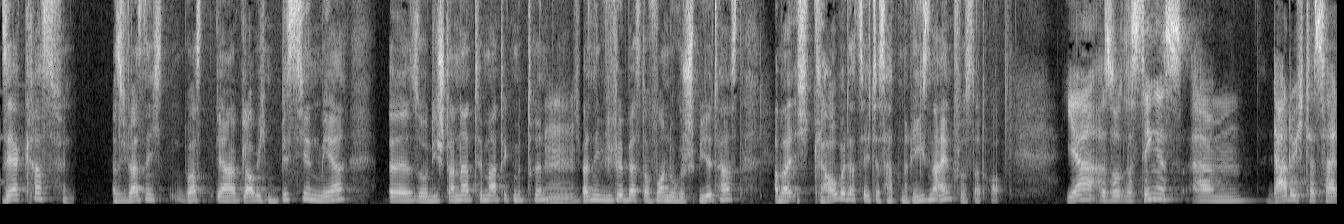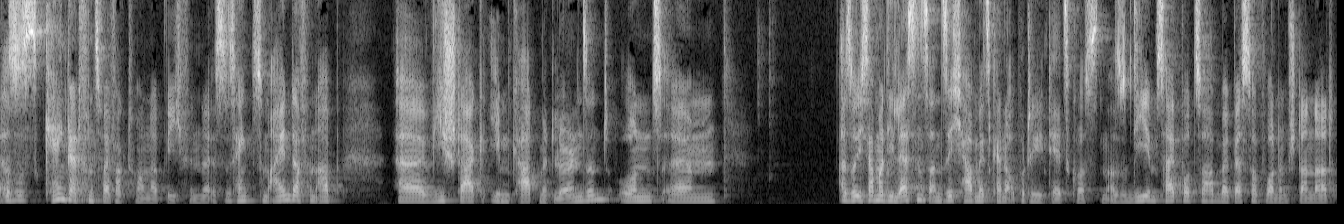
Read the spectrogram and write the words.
sehr krass, finde ich. Also ich weiß nicht, du hast ja, glaube ich, ein bisschen mehr äh, so die Standardthematik mit drin. Mhm. Ich weiß nicht, wie viel Best of One du gespielt hast, aber ich glaube tatsächlich, das hat einen riesen Einfluss darauf. Ja, also das Ding ist, ähm, dadurch, dass halt, also es hängt halt von zwei Faktoren ab, wie ich finde. Es, es hängt zum einen davon ab, äh, wie stark eben Karten mit Learn sind und ähm, also ich sag mal, die Lessons an sich haben jetzt keine Opportunitätskosten. Also die im Sideboard zu haben bei Best of One im Standard,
